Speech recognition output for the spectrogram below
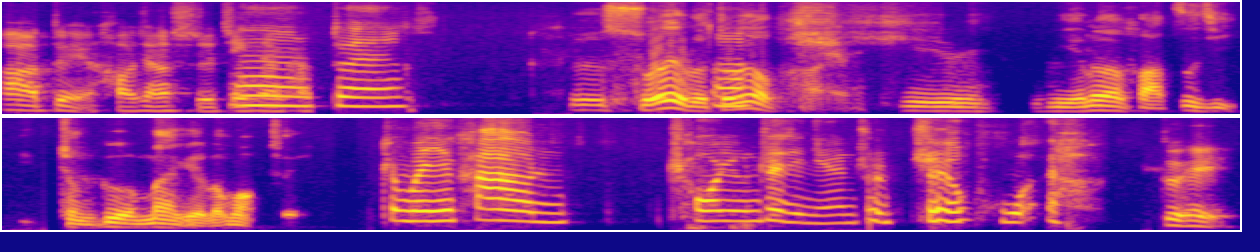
啊，对，好像是今天看嗯，对，呃，所有的都要拍，因为米勒把自己整个卖给了网飞。这么一看，超英这几年这真火呀。对，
